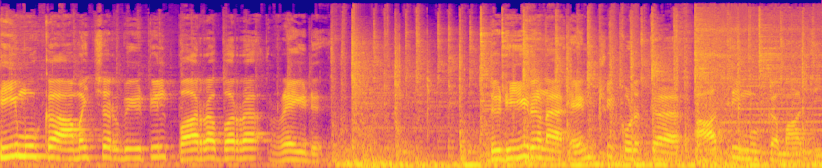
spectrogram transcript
திமுக அமைச்சர் வீட்டில் பரபர ரெய்டு. திடீரென என்ட்ரி கொடுத்த அதிமுக மாஜி.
